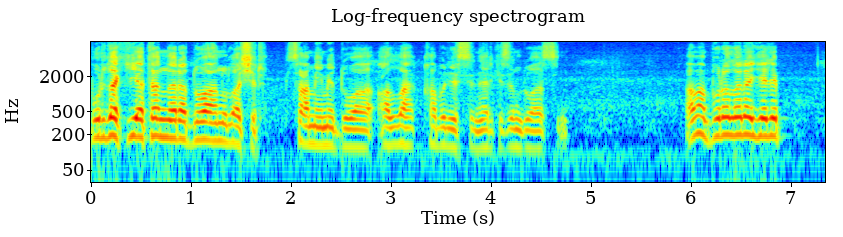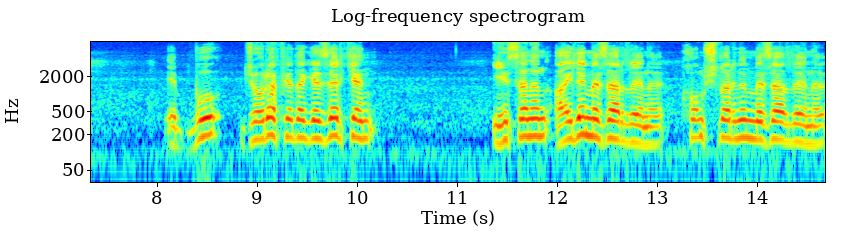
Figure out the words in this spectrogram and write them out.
buradaki yatanlara duan ulaşır. Samimi dua, Allah kabul etsin herkesin duasını. Ama buralara gelip e, bu coğrafyada gezerken insanın aile mezarlığını, komşularının mezarlığını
